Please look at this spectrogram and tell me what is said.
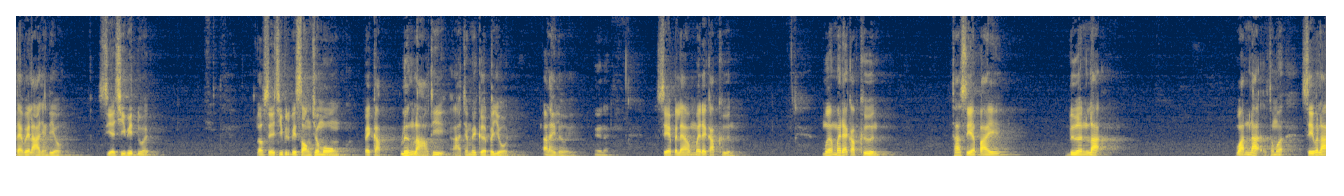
แต่เวลาอย่างเดียว เสียชีวิตด้วย เราเสียชีวิตไปสองชั่วโมง ไปกับเรื่องราวที่อาจจะไม่เกิดประโยชน์อะไรเลยเนี่ยนะเสียไปแล้วไม่ได้กลับคืน เมื่อไม่ได้กลับคืน ถ้าเสียไปเดือนละ วันละสมมติเสียเวลา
